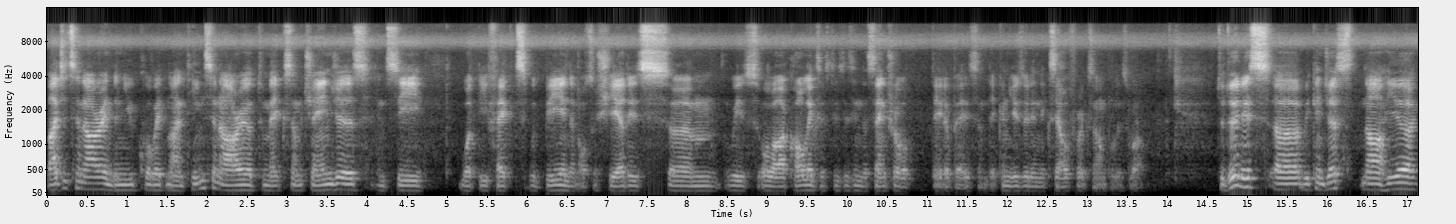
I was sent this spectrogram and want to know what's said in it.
budget scenario in the new COVID-19 scenario to make some changes and see what the effects would be and then also share this um, with all our colleagues as this is in the central database and they can use it in Excel for example as well. To do this uh, we can just now here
